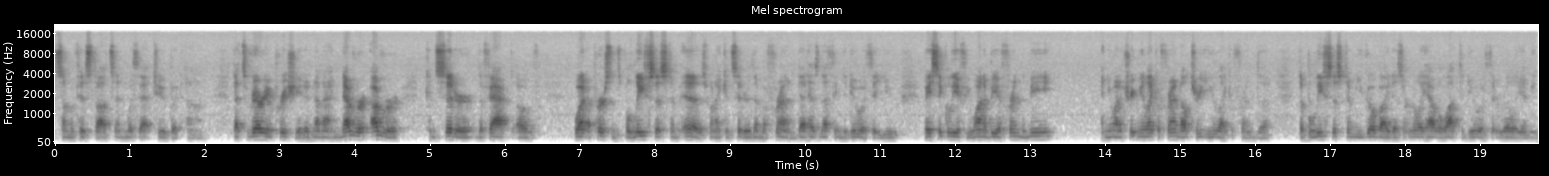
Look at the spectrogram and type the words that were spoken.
some of his thoughts in with that too, but, um, that's very appreciated, and I never ever consider the fact of what a person's belief system is when I consider them a friend. That has nothing to do with it. You basically, if you want to be a friend to me and you want to treat me like a friend, I'll treat you like a friend. The, the belief system you go by doesn't really have a lot to do with it, really. I mean,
